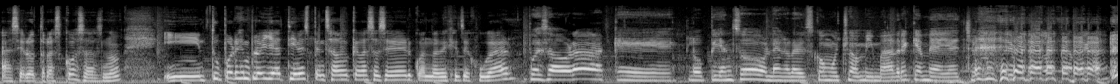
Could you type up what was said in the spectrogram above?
hacer otras cosas, ¿no? Y tú, por ejemplo, ya tienes pensado qué vas a hacer cuando dejes de jugar. Pues ahora que lo pienso, le agradezco mucho a mi madre que me haya hecho terminar la carrera.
